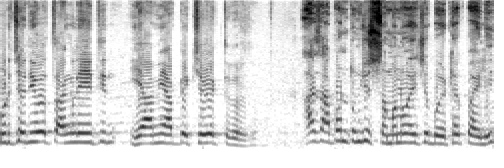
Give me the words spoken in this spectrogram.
पुढचे दिवस चांगले येतील ही आम्ही अपेक्षा व्यक्त करतो. आज आपण तुमची समन्वयाची बैठक पाहिली.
